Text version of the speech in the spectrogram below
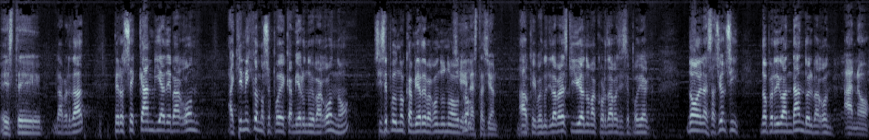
este, la verdad, pero se cambia de vagón. Aquí en México no se puede cambiar uno de vagón, ¿no? Sí se puede uno cambiar de vagón de uno a Sí, otro. en la estación. Ah, ok, bueno, la verdad es que yo ya no me acordaba si se podía... No, en la estación sí, no, pero digo andando el vagón. Ah, no.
